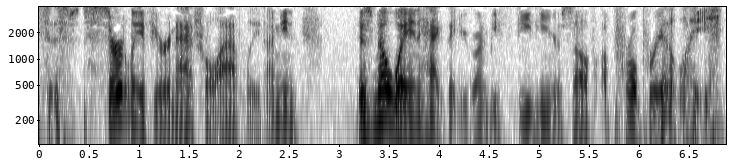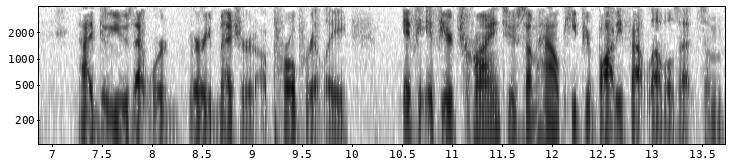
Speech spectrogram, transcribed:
certainly if you're a natural athlete. I mean, there's no way in heck that you're going to be feeding yourself appropriately. And I do use that word very measured appropriately. If if you're trying to somehow keep your body fat levels at some,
